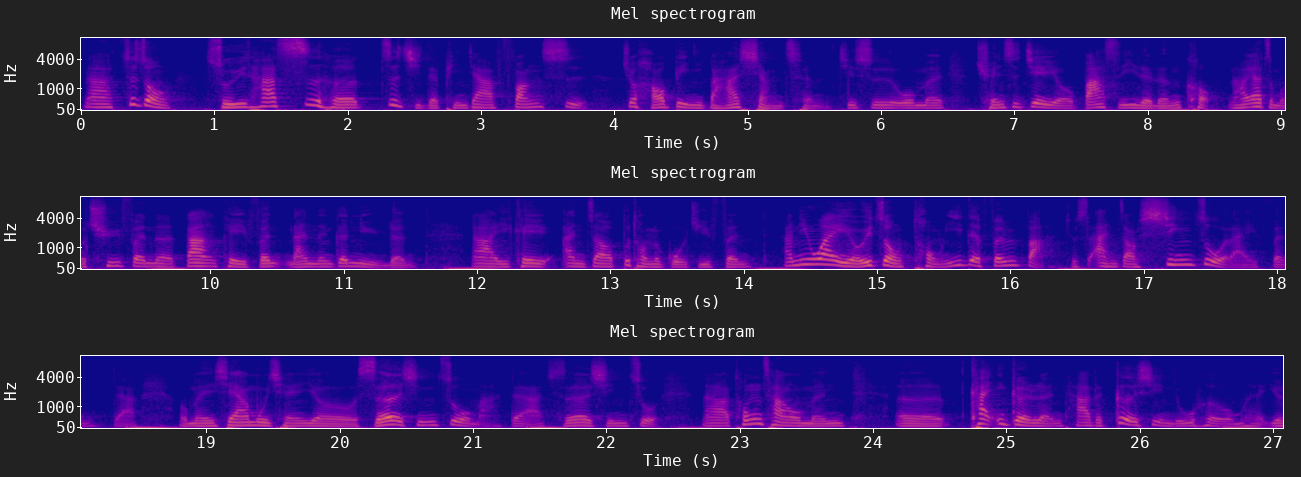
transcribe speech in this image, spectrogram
那这种属于它适合自己的评价方式。就好比你把它想成，其实我们全世界有八十亿的人口，然后要怎么区分呢？当然可以分男人跟女人，那也可以按照不同的国籍分。那另外有一种统一的分法，就是按照星座来分，对啊。我们现在目前有十二星座嘛，对啊，十二星座。那通常我们呃看一个人他的个性如何，我们有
